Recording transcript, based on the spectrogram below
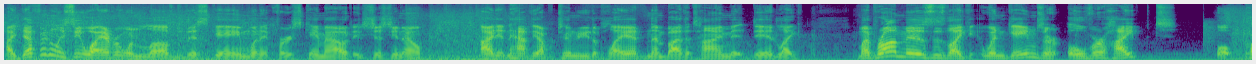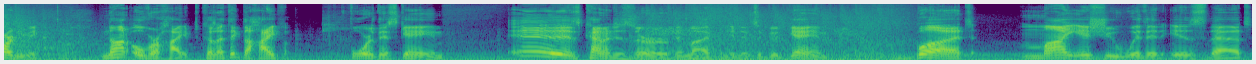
I definitely see why everyone loved this game when it first came out. It's just, you know, I didn't have the opportunity to play it, and then by the time it did, like... My problem is, is like, when games are overhyped... Well, pardon me. Not overhyped, because I think the hype for this game is kind of deserved, in my opinion. It's a good game. But my issue with it is that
